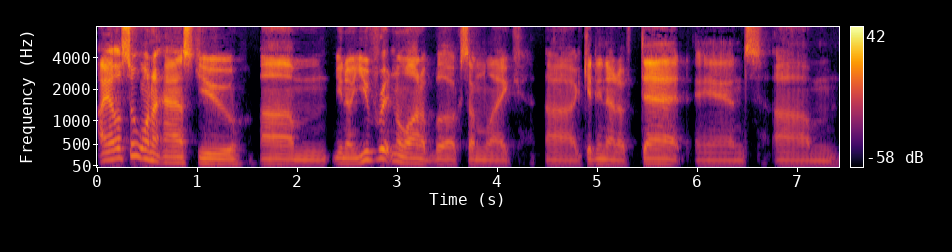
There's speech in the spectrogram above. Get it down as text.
I also want to ask you, um, you know, you've written a lot of books on like uh, getting out of debt and um,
